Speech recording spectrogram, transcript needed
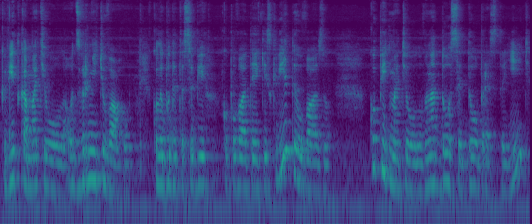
квітка матіола. От зверніть увагу, коли будете собі купувати якісь квіти у вазу, купіть матіолу, вона досить добре стоїть.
